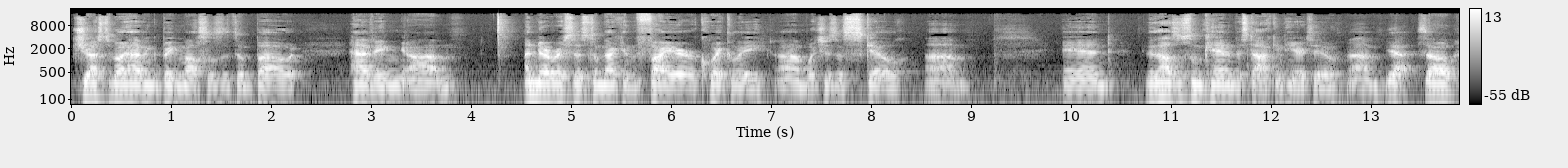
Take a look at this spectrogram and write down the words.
just about having big muscles. It's about having um, a nervous system that can fire quickly, um, which is a skill. Um, and there's also some cannabis talk in here too. Um, yeah, so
